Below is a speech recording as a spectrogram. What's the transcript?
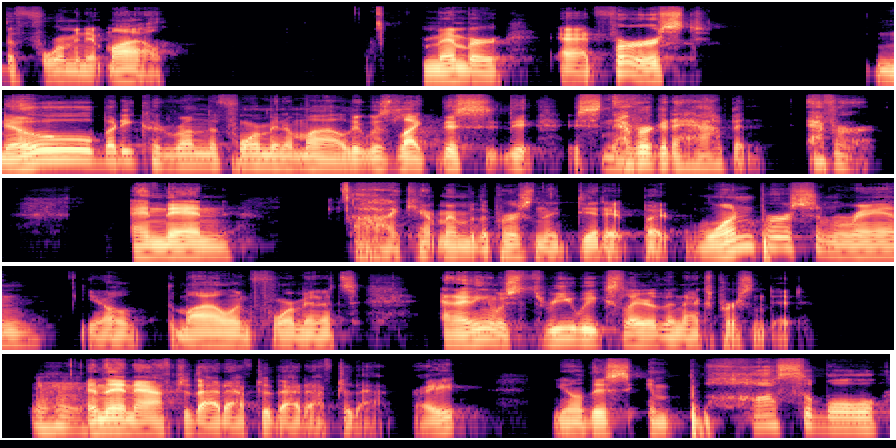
the 4 minute mile. Remember, at first nobody could run the 4 minute mile. It was like this it's never going to happen ever. And then ah, I can't remember the person that did it, but one person ran, you know, the mile in 4 minutes and I think it was 3 weeks later the next person did. Mhm. And then after that, after that, after that, right? You know, this impossible,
